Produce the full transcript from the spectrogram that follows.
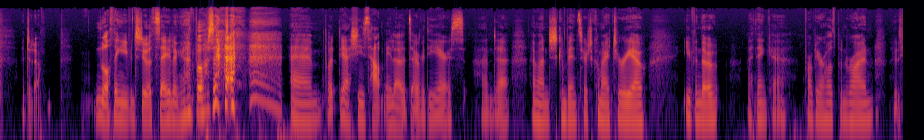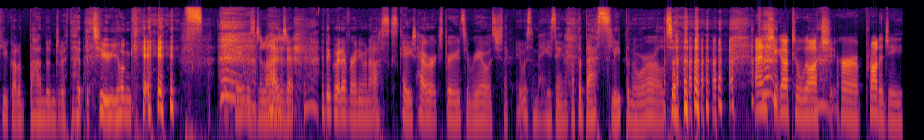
I don't know, nothing even to do with sailing. But, um, but yeah, she's helped me loads over the years, and uh, I managed to convince her to come out to Rio, even though I think uh, probably her husband Ryan he got abandoned with the, the two young kids. Kate was delighted. And, uh, I think whenever anyone asks Kate how her experience in Rio was, she's like, "It was amazing. I got the best sleep in the world." and she got to watch her prodigy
